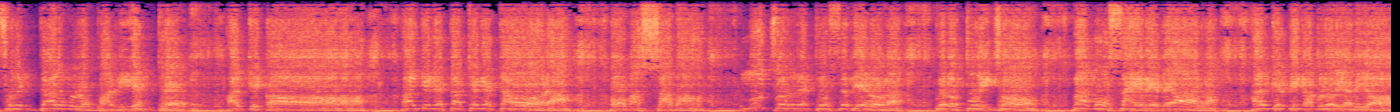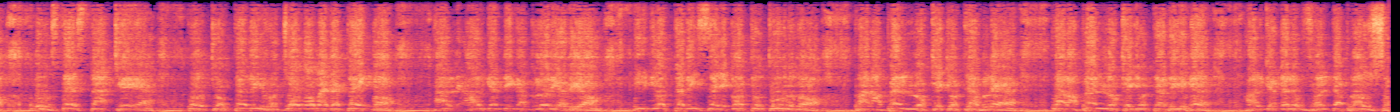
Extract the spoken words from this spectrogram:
Solo entraron los valientes. Alguien, ah, alguien está aquí en esta hora. Oh, Basaba. Muchos retrocedieron. Pero tú y yo vamos a heredar. Alguien diga gloria a Dios. Usted está aquí porque usted dijo, yo no me detengo. Al- alguien diga gloria a Dios. Y Dios te dice, llegó tu turno para ver lo que yo te hablé, para ver lo que yo te dije. Alguien dele un fuerte aplauso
